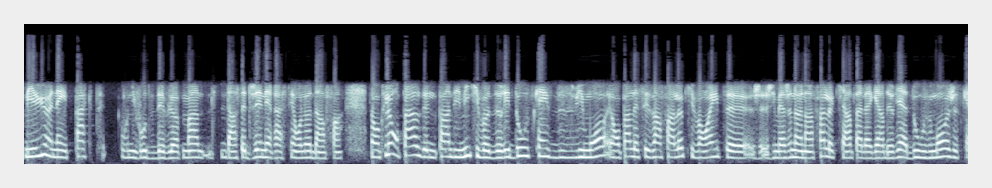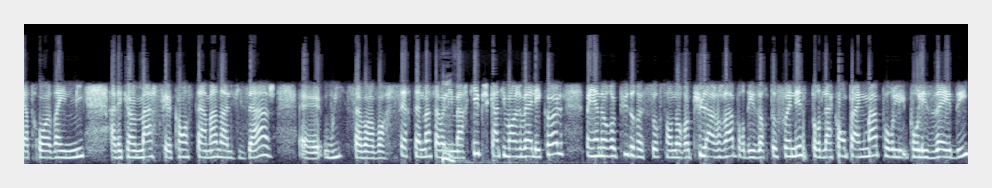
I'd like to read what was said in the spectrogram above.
mais il y a eu un impact au niveau du développement dans cette génération-là d'enfants. Donc là, on parle d'une pandémie qui va durer 12, 15, 18 mois et on parle de ces enfants-là qui vont être, euh, j'imagine un enfant là, qui entre à la garderie à 12 mois jusqu'à 3 ans et demi avec un masque constamment dans le visage. Euh, oui, ça va avoir certainement, ça va les hmm. marquer. Puis quand ils vont arriver à l'école, ben, il n'y en aura plus de ressources. On n'aura plus l'argent pour des orthophonistes, pour de l'accompagnement, pour les, pour les aider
